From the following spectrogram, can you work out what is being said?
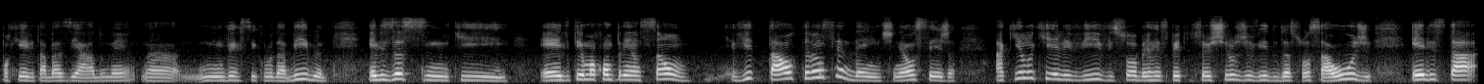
porque ele está baseado né, na, em um versículo da Bíblia. Ele diz assim que é, ele tem uma compreensão vital transcendente, né? ou seja, aquilo que ele vive sobre a respeito do seu estilo de vida e da sua saúde, ele está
